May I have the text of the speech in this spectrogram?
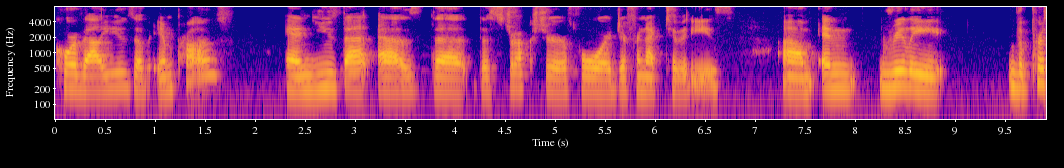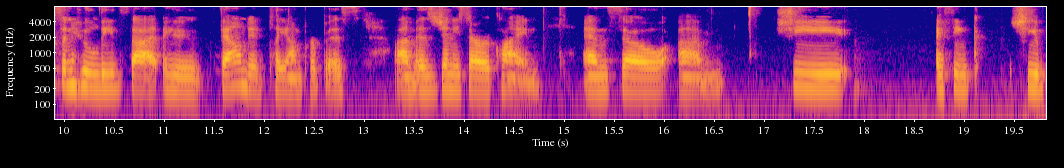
core values of improv and use that as the the structure for different activities. Um, and really, the person who leads that, who founded Play on Purpose, um, is Jenny Sauer-Klein, and so um, she, I think she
